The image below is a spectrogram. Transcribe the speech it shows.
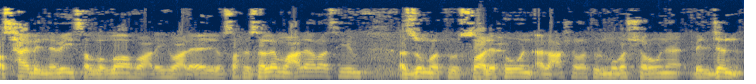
أصحاب النبي صلى الله عليه وعلى آله وصحبه وسلم وعلى رأسهم الزمرة الصالحون العشرة المبشرون بالجنة.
